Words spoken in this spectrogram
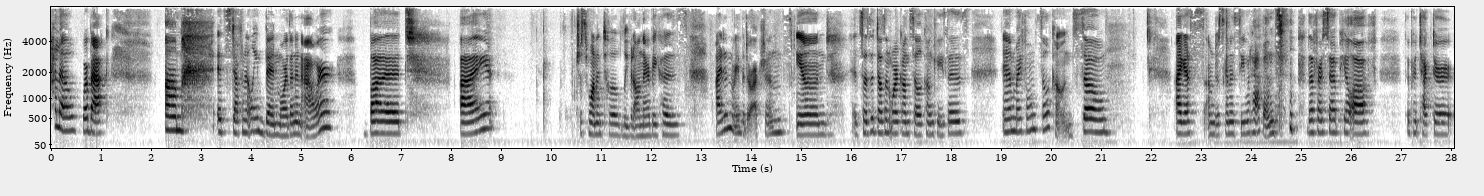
Hello, we're back. Um, it's definitely been more than an hour, but I just wanted to leave it on there because I didn't read the directions and it says it doesn't work on silicone cases and my phone's silicone. So I guess I'm just gonna see what happens. the first step, peel off the protector,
